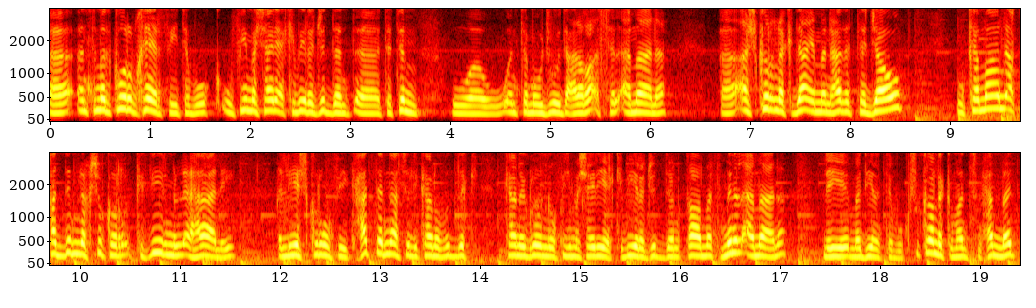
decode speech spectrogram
أنت مذكور بخير في تبوك وفي مشاريع كبيرة جدا تتم وأنت موجود على رأس الأمانة. آه، أشكر لك دائما هذا التجاوب وكمان أقدم لك شكر كثير من الأهالي اللي يشكرون فيك. حتى الناس اللي كانوا ضدك كانوا يقولون إنه في مشاريع كبيرة جدا قامت من الأمانة لمدينة تبوك. شكرا لك مهندس محمد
